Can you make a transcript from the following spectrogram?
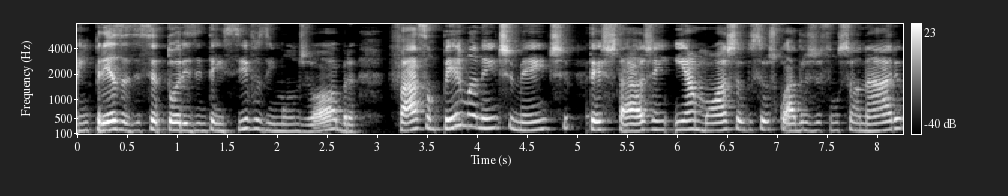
empresas e setores intensivos em mão de obra, façam permanentemente testagem em amostra dos seus quadros de funcionário,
